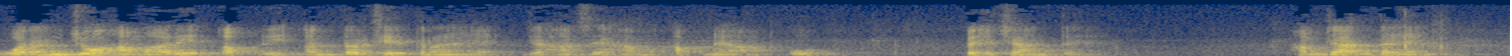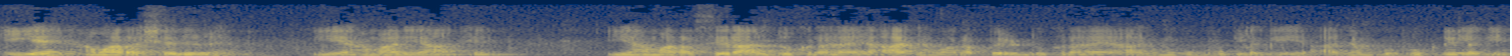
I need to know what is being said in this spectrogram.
वरन जो हमारी अपनी अंतर चेतना है, जहाँ से हम अपने आप को पहचानते हैं। हम जानते हैं कि ये हमारा शरीर है, ये हमारी आँख है, ये हमारा सिर आज दुख रहा है, आज हमारा पेट दुख रहा है, आज हमको भूख लगी, आज हमको भूख नहीं लगी।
